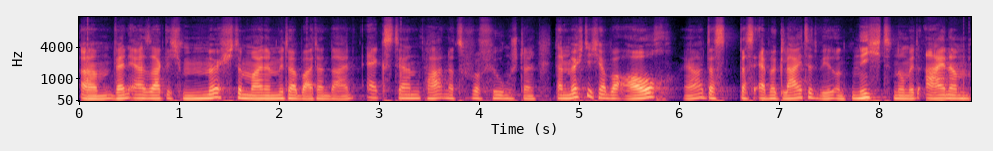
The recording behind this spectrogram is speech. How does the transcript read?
ähm, wenn er sagt, ich möchte meinen Mitarbeitern da einen externen Partner zur Verfügung stellen, dann möchte ich aber auch, ja, dass, dass er begleitet wird und nicht nur mit einem,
